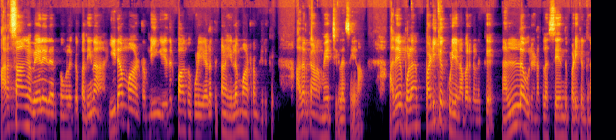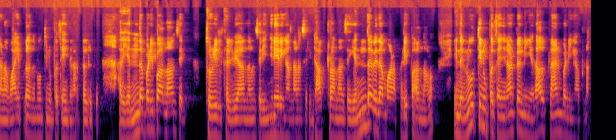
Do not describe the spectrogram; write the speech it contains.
அரசாங்க வேலையில இருக்கவங்களுக்கு பாத்தீங்கன்னா இடம் மாற்றம் நீங்க எதிர்பார்க்கக்கூடிய இடத்துக்கான இடம் மாற்றம் இருக்கு. அதற்கான முயற்சிகளை செய்யலாம். அதே போல படிக்கக்கூடிய நபர்களுக்கு நல்ல ஒரு இடத்துல சேர்ந்து படிக்கிறதுக்கான வாய்ப்புகள் அந்த நூத்தி முப்பத்தி ஐந்து நாட்கள் இருக்கு. அது எந்த படிப்பா இருந்தாலும் சரி தொழில் கல்வியாக இருந்தாலும் சரி இன்ஜினியரிங்காக இருந்தாலும் சரி டாக்டராக இருந்தாலும் சரி எந்த விதமான படிப்பாக இருந்தாலும் இந்த நூற்றி முப்பத்தஞ்சு நாட்கள் நீங்கள் ஏதாவது பிளான் பண்ணீங்க அப்படின்னா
